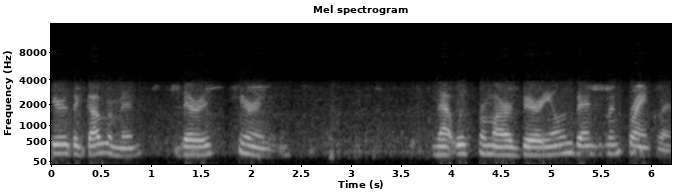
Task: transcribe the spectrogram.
fear the government, there is tyranny. And that was from our very own Benjamin Franklin.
